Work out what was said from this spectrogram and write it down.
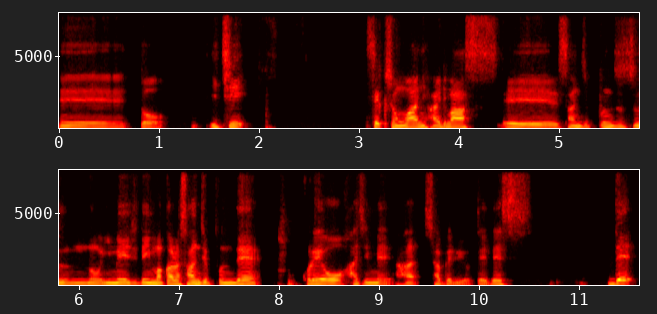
えー、っと、1、セクション1に入ります。えー、30分ずつのイメージで、今から30分でこれを始め、は、喋る予定です。で、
